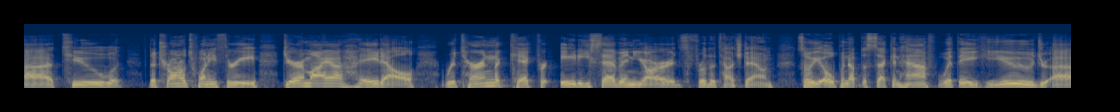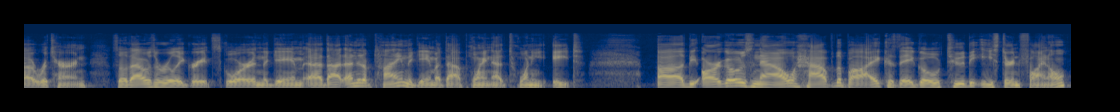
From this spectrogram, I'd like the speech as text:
uh, to the Toronto 23. Jeremiah Haydel returned the kick for 87 yards for the touchdown. So he opened up the second half with a huge uh, return. So that was a really great score in the game. Uh, that ended up tying the game at that point at 28. Uh, the Argos now have the bye because they go to the Eastern final,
